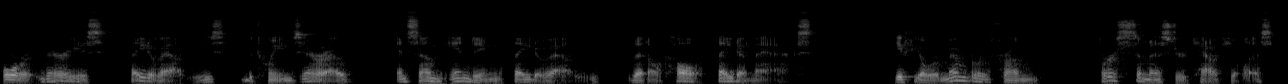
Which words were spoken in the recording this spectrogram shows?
for various theta values between 0 and some ending theta value that I'll call theta max. If you'll remember from first semester calculus,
